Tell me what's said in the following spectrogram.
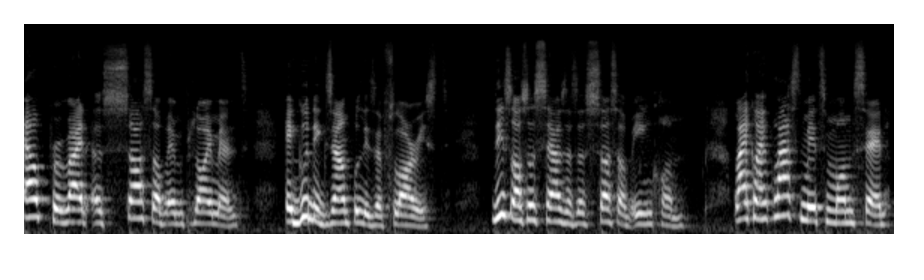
help provide a source of employment. A good example is a florist. This also serves as a source of income. Like my classmate's mom said,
